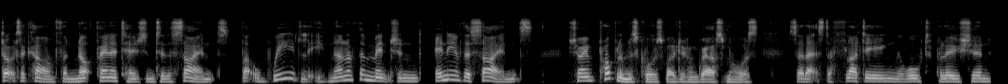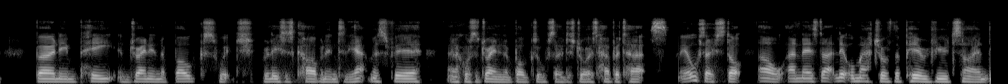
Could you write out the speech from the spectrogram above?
Dr. Khan for not paying attention to the science, but weirdly, none of them mentioned any of the science showing problems caused by driven grouse moors. So that's the flooding, the water pollution, burning peat and draining the bogs, which releases carbon into the atmosphere. And of course, the draining of bogs also destroys habitats. It also stops. Oh, and there's that little matter of the peer reviewed science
